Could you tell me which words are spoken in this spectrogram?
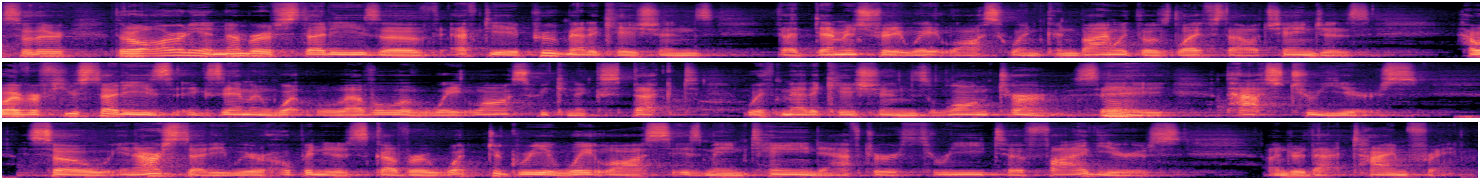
so there, there are already a number of studies of FDA approved medications that demonstrate weight loss when combined with those lifestyle changes. However, few studies examine what level of weight loss we can expect with medications long term, say hmm. past two years. So, in our study, we were hoping to discover what degree of weight loss is maintained after three to five years under that time frame.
